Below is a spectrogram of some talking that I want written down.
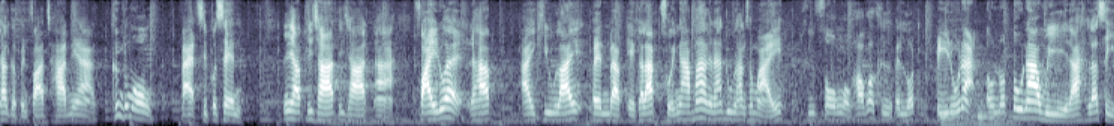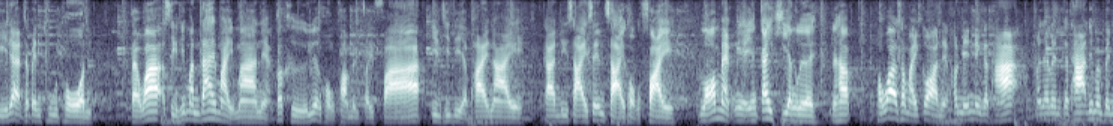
ถ้าเกิดเป็นฟาสชาร์จเนี่ยครึ่งชั่วโมง 80%นี่ครับที่ชาร์จที่ชาร์จอ่าไฟด้วยนะครับ IQ Light เป็นแบบเอกลักษณ์สวยงามมากเลยนะ ดูทันสมัยคือทรงของเขาก็คือเป็นรถปีนู้นอะตรงรถตู้หน้าวีนะ แล้วสีเนี่ยจะเป็นทูโทน แต่ว่าสิ่งที่มันได้ใหม่มาเนี่ยก็คือเรื่องของความเป็นไฟฟ้า อินทีเดียภายใน การดีไซน์เส้นสายของไฟ ล้อแม็กเนี่ยยังใกล้เคียงเลยนะครับ เพราะว่าสมัยก่อนเนี่ยเขาเน้นเป็นกระทะ มันจะเป็นกระทะที่มันเป็น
